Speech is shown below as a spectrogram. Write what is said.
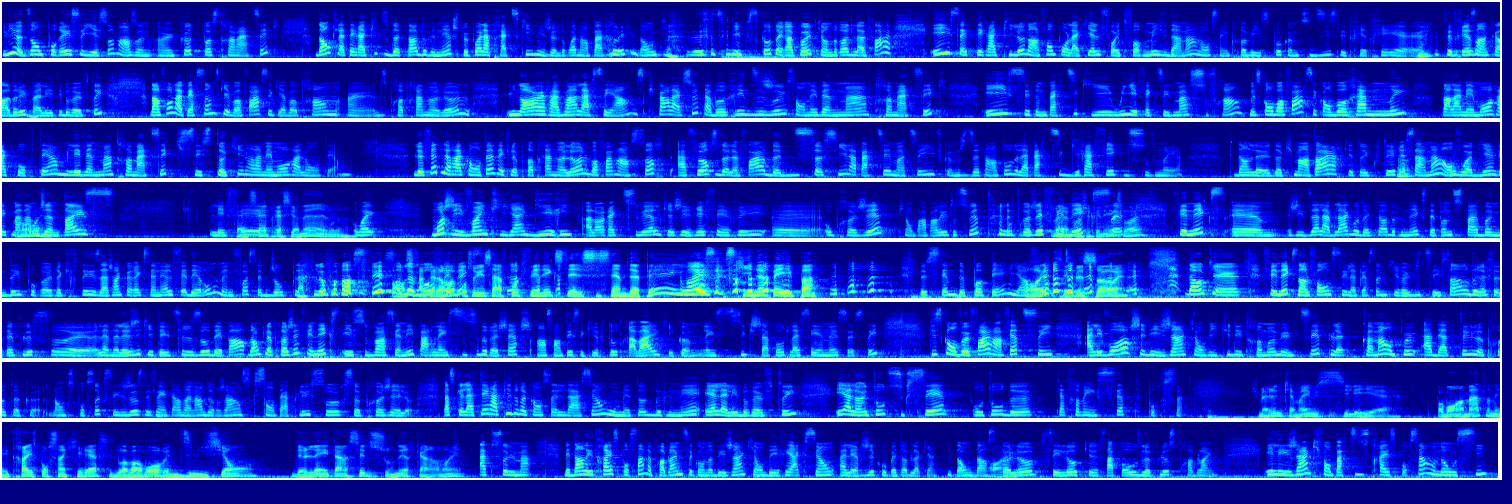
lui a dit on pourrait essayer ça dans un, un cas de post-traumatique. Donc, la thérapie du docteur Brunet, je peux pas la pratiquer, mais j'ai le droit d'en parler. Donc, c'est des psychothérapeutes qui ont le droit de le faire. Et cette thérapie-là, dans le fond, pour laquelle il faut être formé, évidemment, là, on s'improvise pas, comme tu dis, c'est très, très, euh, c'est très encadré, puis elle a été brevetée. Dans le fond, la personne, ce qu'elle va faire, c'est qu'elle va prendre un- du propranolol une heure avant la séance, puis par la suite, elle va rédiger son événement traumatique. Et c'est une partie qui est, oui, effectivement souffrante, mais ce qu'on va faire, c'est qu'on va ramener dans la mémoire à court terme l'événement traumatique qui s'est stocké dans la mémoire à long terme. Le fait de le raconter avec le propranolol va faire en sorte, à force de le faire, de dissocier la partie émotive, comme je disais tantôt, de la partie graphique du souvenir. Puis dans le documentaire que tu as écouté Ah. récemment, on voit bien avec Ah Madame ouais. Gentes C'est l'effet assez impressionnant, là. oui. Moi, j'ai 20 clients guéris à l'heure actuelle que j'ai référés euh, au projet. Puis on peut en parler tout de suite. Le projet Ben, Phoenix. Projet Phoenix, ouais. Phoenix, euh, j'ai dit à la blague au docteur Brunet que c'était pas une super bonne idée pour euh, recruter des agents correctionnels fédéraux, mais une fois cette joke plate-là passée sur On le se mot rappellera, pour Phoenix, ceux qui ne savent pas, que Phoenix, c'était le système de paye Ouais, qui ne paye pas. le système de pas paye, en Ouais, fait. c'est plus ça, ouais. Donc, euh, Phoenix, dans le fond, c'est la personne qui revit de ses cendres. C'était plus ça, euh, l'analogie qui était utilisée au départ. Donc, le projet Phoenix est subventionné par l'Institut de recherche en santé et sécurité au travail, qui est comme l'institut qui chapeaute la CNESST. Puis, ce qu'on veut faire, en fait, c'est aller voir chez des gens qui ont vécu des traumas multiples comment on peut adapter le protocole. Donc, c'est pour ça que c'est juste des intervenants d'urgence qui sont appelés sur ce projet-là. Parce que la thérapie de reconsolidation ou méthode Brunet, elle, elle est brevetée et elle a un taux de succès autour de 87 J'imagine que même si les. euh, pas bon en maths, là, mais les 13 qui restent, ils doivent avoir une diminution de l'intensité du souvenir quand même. Absolument. Mais dans les 13 le problème, c'est qu'on a des gens qui ont des réactions allergiques aux bêta-bloquants. Donc, dans ce Ouais. cas-là, c'est là que ça pose le plus problème. Et les gens qui font partie du 13 on a aussi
